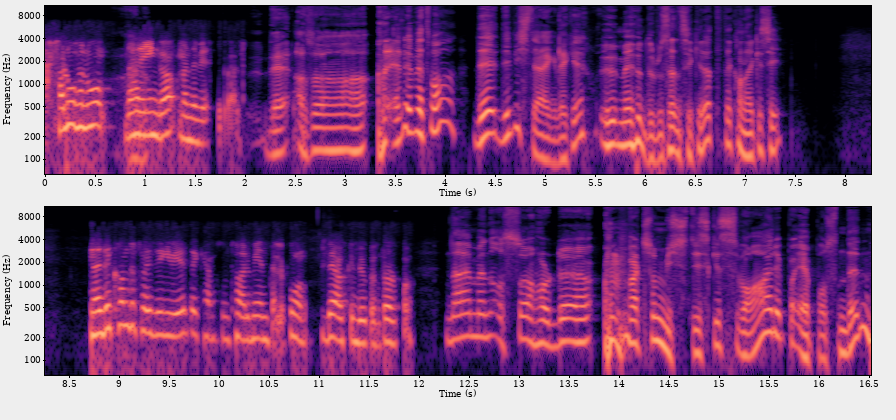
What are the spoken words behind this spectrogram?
Hallo, hallo. Det her er Inga, men det visste du vel. Det, altså, eller vet du hva? Det, det, visste jeg egentlig ikke. Med 100% sikkerhet. Det kan jeg ikke si. Nei, det kan du faktisk ikke vite hvem som tar min telefon. Det har ikke du kontroll på. Nei, men også har det vært så mystiske svar på e-posten din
